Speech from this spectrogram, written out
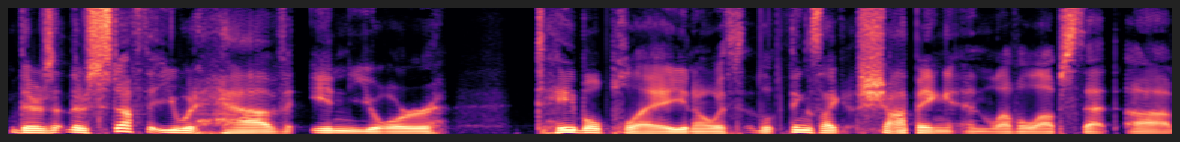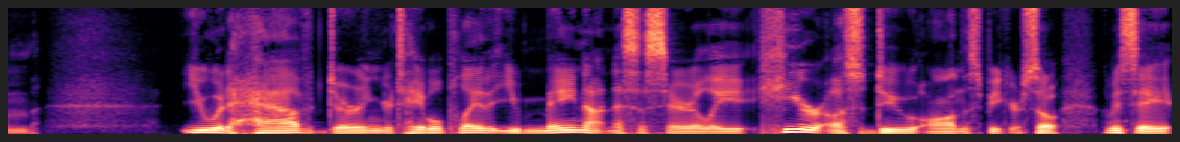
there's there's stuff that you would have in your table play, you know, with things like shopping and level ups that um, you would have during your table play that you may not necessarily hear us do on the speaker. So let me say,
